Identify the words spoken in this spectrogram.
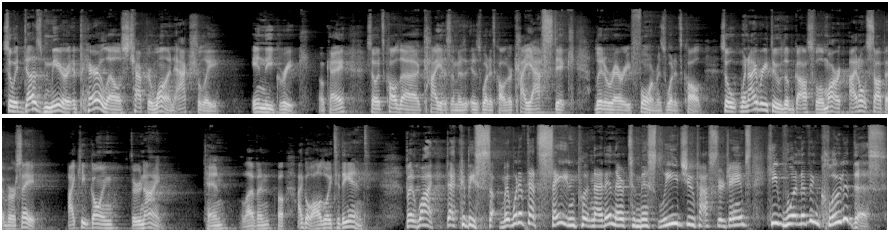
So it does mirror, it parallels chapter one, actually, in the Greek. Okay? So it's called a chiasm, is, is what it's called, or chiastic literary form is what it's called. So when I read through the Gospel of Mark, I don't stop at verse 8. I keep going through 9, 10, 11, well, I go all the way to the end. But why? That could be, what if that's Satan putting that in there to mislead you, Pastor James? He wouldn't have included this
